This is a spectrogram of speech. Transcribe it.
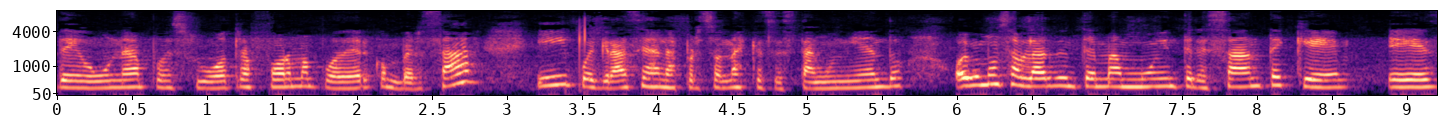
de una pues u otra forma poder conversar y pues gracias a las personas que se están uniendo. Hoy vamos a hablar de un tema muy interesante que es,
